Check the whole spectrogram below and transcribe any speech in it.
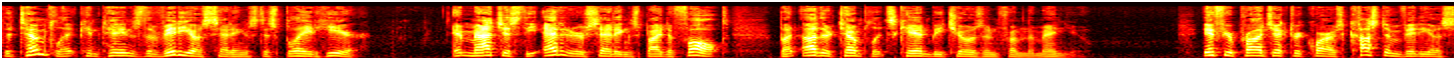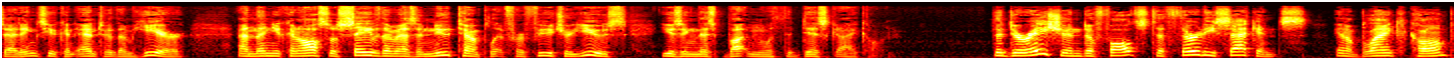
The template contains the video settings displayed here. It matches the editor settings by default, but other templates can be chosen from the menu. If your project requires custom video settings, you can enter them here, and then you can also save them as a new template for future use using this button with the disk icon. The duration defaults to 30 seconds in a blank comp,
